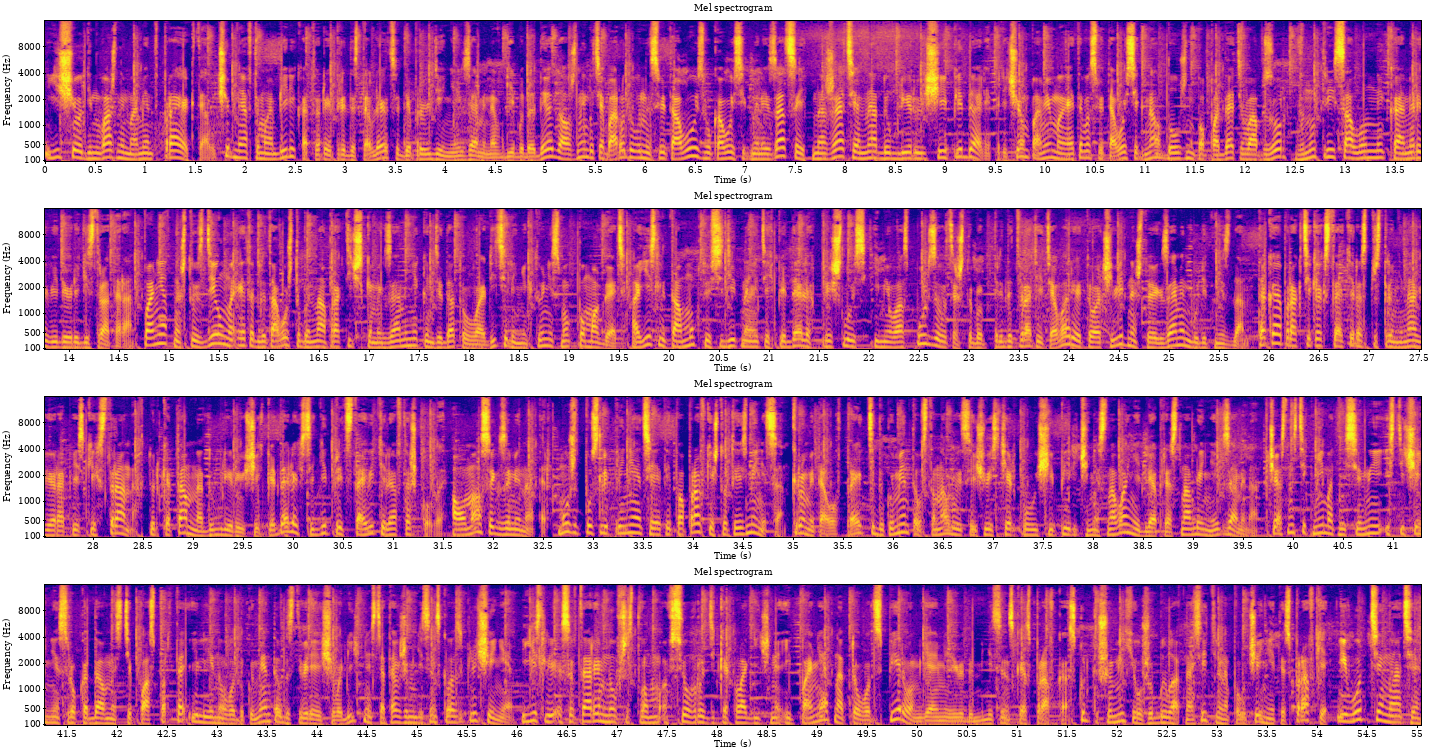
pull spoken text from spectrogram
Еще один важный момент проекта. Учебные автомобили, которые предоставляются для проведения экзаменов ГИБДД, должны быть оборудованы световой и звуковой сигнализацией нажатия на дублирующие педали. Причем, помимо этого, световой сигнал должен попадать в обзор внутри салонной камеры видеорегистратора. Понятно, что сделано это для того, чтобы на практическом экзамене кандидату в водителя никто не смог помогать. А если тому, кто сидит на этих педалях, пришлось ими воспользоваться, чтобы предотвратить аварию, то очевидно, что экзамен будет не сдан. Такая практика, кстати, распространена в европейских странах. Только там на дублирующих педалях сидит представитель автошколы, а у нас экзаменатор. Может, после принятия этой поправки что-то изменится. Кроме того, в проекте документа устанавливается еще исчерпывающий общий перечень оснований для приостановления экзамена. В частности, к ним отнесены истечение срока давности паспорта или иного документа, удостоверяющего личность, а также медицинского заключения. И если со вторым новшеством все вроде как логично и понятно, то вот с первым, я имею в виду медицинская справка, сколько шумихи уже было относительно получения этой справки, и вот тенате.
